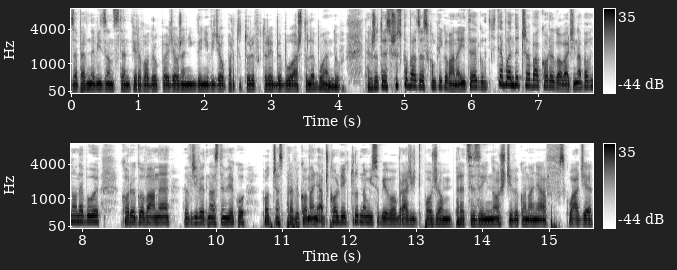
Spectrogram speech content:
zapewne widząc ten pierwodruk powiedział, że nigdy nie widział partytury, w której by było aż tyle błędów. Także to jest wszystko bardzo skomplikowane i te, i te błędy trzeba korygować i na pewno one były korygowane w XIX wieku podczas prawykonania, aczkolwiek trudno mi sobie wyobrazić poziom precyzyjności wykonania w składzie,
